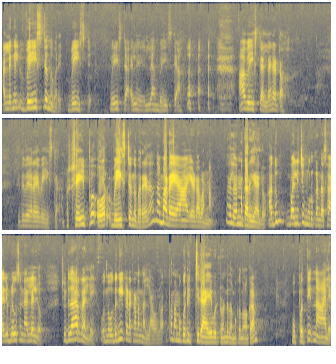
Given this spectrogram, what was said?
അല്ലെങ്കിൽ വേസ്റ്റ് എന്ന് പറയും. വേസ്റ്റ് വേസ്റ്റാ അല്ലേ? എല്ലാം വേസ്റ്റാ ആ. വേസ്റ്റ് അല്ല കേട്ടോ. ഇത് വേറെ വേസ്റ്റാണ് അപ്പോൾ ഷേപ്പ് ഓർ വേസ്റ്റ് എന്ന് പറയുന്നത് നമ്മുടെ ആ ഇടവണ്ണം. അല്ല? നമുക്കറിയാമല്ലോ അതും വലിച്ചു മുറുക്കണ്ട. സാരി ബ്ലൗസിനല്ലല്ലോ ചുരിദാറിനല്ലേ? ഒന്ന് ഒതുങ്ങി കിടക്കണം എന്നല്ല ഉള്ളൂ അപ്പോൾ നമുക്കൊരു ഇച്ചിരി അയ വിട്ടുകൊണ്ട് നമുക്ക് നോക്കാം. മുപ്പത്തി നാല്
